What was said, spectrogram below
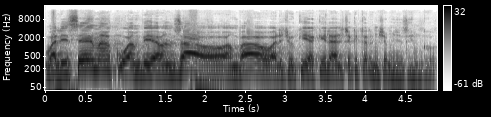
Walisema kuambia wanzao ambao walichukia kila alichokiteremsha Mwenyezi Mungu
